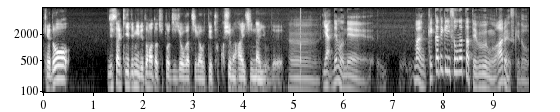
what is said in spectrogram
けど、実際聞いてみると、またちょっと事情が違うっていう特殊な配信内容で。うん。いやでもねまあ結果的にそうなったっていう部分もあるんですけど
